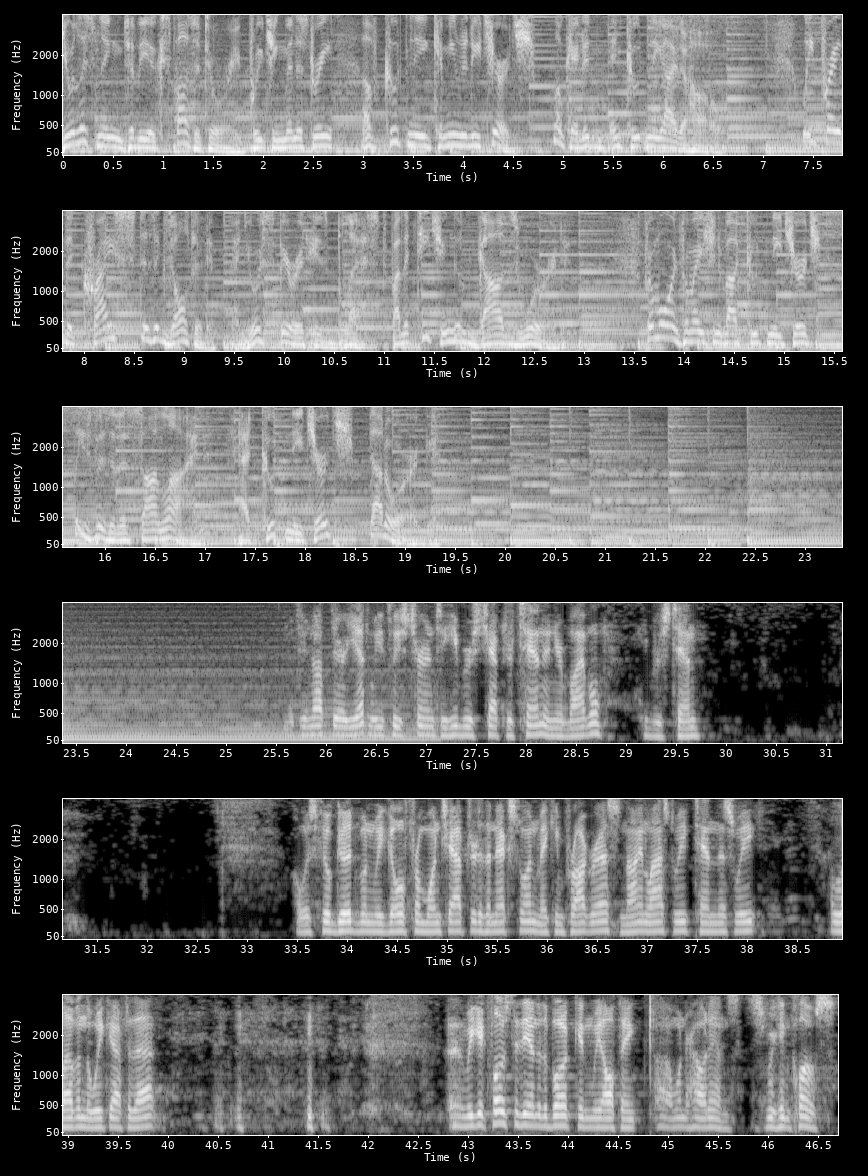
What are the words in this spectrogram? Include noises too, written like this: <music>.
You're listening to the expository preaching ministry of Kootenai Community Church, located in Kootenai, Idaho. We pray that Christ is exalted and your spirit is blessed by the teaching of God's Word. For more information about Kootenai Church, please visit us online at kootenaichurch.org. If you're not there yet, will you please turn to Hebrews chapter 10 in your Bible? Hebrews 10. Always feel good when we go from one chapter to the next one, making progress. Nine last week, ten this week, eleven the week after that. <laughs> we get close to the end of the book and we all think, oh, I wonder how it ends. We're getting close.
